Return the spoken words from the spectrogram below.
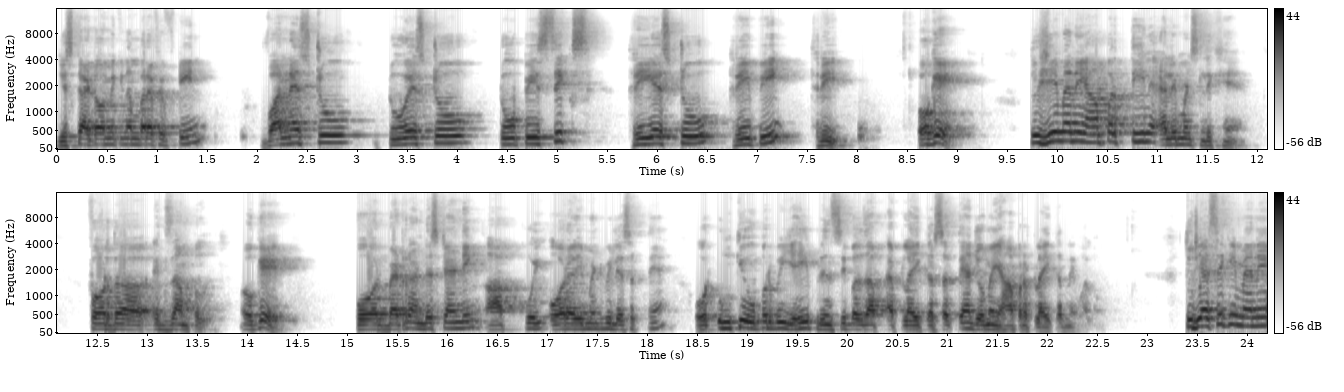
जिसका एटॉमिक नंबर है 15 one s two two s two two p six three s two three p three okay तो ये मैंने यहाँ पर तीन एलिमेंट्स लिखे हैं for the example okay for better understanding आप कोई और एलिमेंट भी ले सकते हैं. और उनके ऊपर भी यही प्रिंसिपल्स आप अप्लाई कर सकते हैं जो मैं यहाँ पर अप्लाई करने वाला हूँ। तो जैसे कि मैंने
